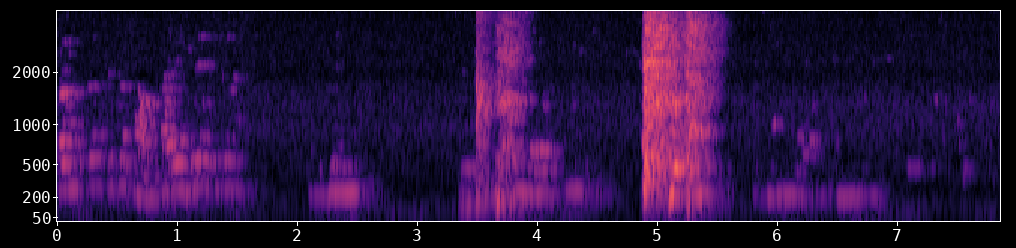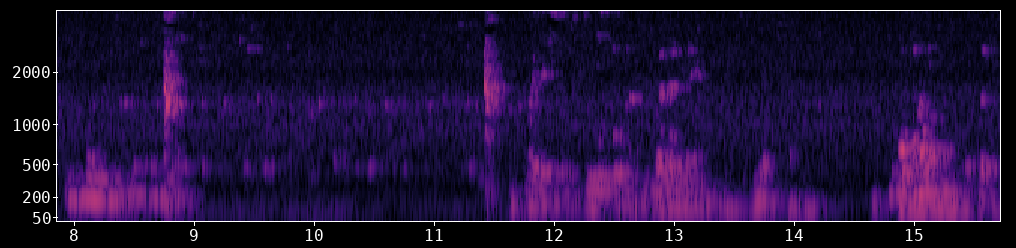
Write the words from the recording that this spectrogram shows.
kan kan sudah santai sudah sudah Apa aja seminggu masih badannya biasa. Iya. Lawan betul.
